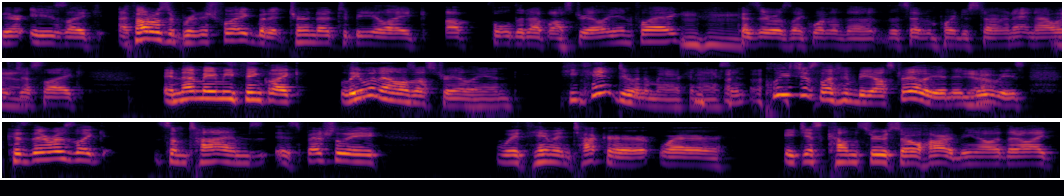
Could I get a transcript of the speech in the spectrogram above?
there is like I thought it was a British flag, but it turned out to be like a folded up Australian flag mm-hmm. because there was like one of the the seven pointed star on it, and I was Yeah. just like, and that made me think like Leigh Whannell is Australian. He can't do an American accent. Please just let him be Australian in Yeah. movies because there was like some times, especially with him and Tucker, where it just comes through so hard. You know, they're like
